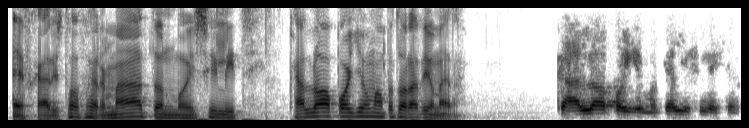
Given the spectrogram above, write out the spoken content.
Ευχαριστώ θερμά τον Μωυσή Λίτση. Καλό απόγευμα από το Ραδιομέρα. Καλό απόγευμα. Καλή συνέχεια.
